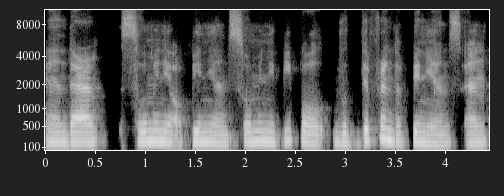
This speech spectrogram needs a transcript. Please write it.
and there are so many opinions, so many people with different opinions. And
